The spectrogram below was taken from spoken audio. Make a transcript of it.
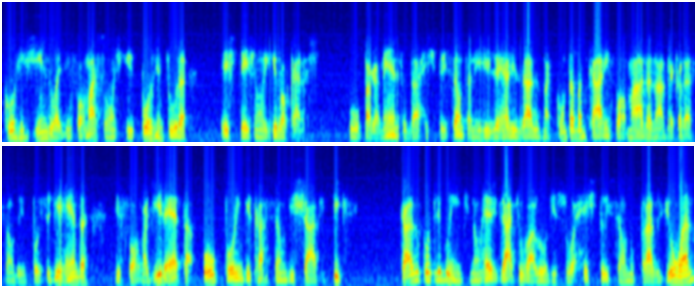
corrigindo as informações que, porventura, estejam equivocadas. O pagamento da restituição também é realizado na conta bancária informada na declaração do imposto de renda de forma direta ou por indicação de chave PIX. Caso o contribuinte não resgate o valor de sua restituição no prazo de um ano,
